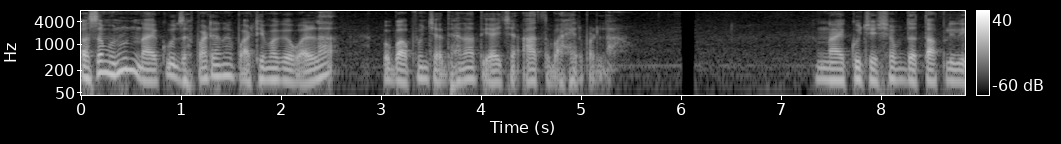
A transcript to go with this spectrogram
असं म्हणून नायकू झपाट्यानं पाठीमागं वळला व बापूंच्या ध्यानात यायच्या आत बाहेर पडला. नायकूचे शब्द तापलेली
